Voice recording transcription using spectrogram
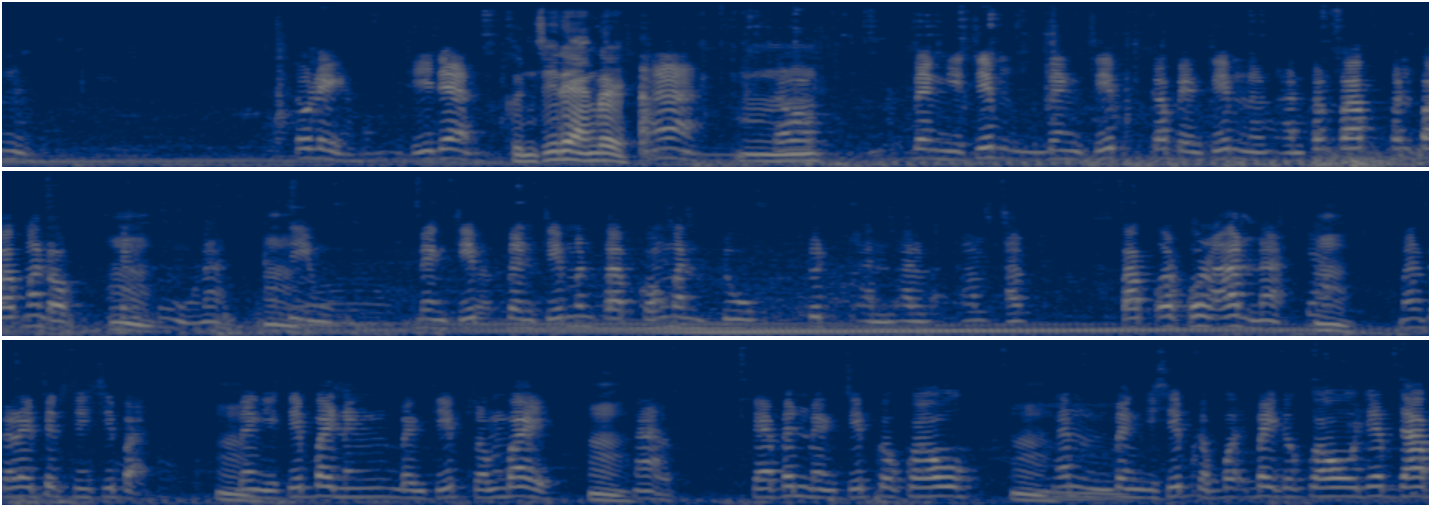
อืมตัวเด็กสีแดงขึ้นสีแดงเลย อ่า อืมแล้วแบ่งยี่สิบแบ่งสิบก็แบ่งสิบนั่นอันเพันพับเพันพับมาดอกเป็นหูนะอืม ที่หูแบ่งสิบแบ่งสิบมันพับของมันดูดุดอันอันอันอันพับอดคนละอันนะจ้ะอืมมันก็เลยเป็นสี่สิบบาทอืมแบ่งยี่สิบใบหนึ่งแบ่งสิบสองใบอืมนะแต่เป็นแบ่งสิบเก่าอืม ๆงั้นแบ่งยี่สิบกับใบเก่าๆเย็บดับ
